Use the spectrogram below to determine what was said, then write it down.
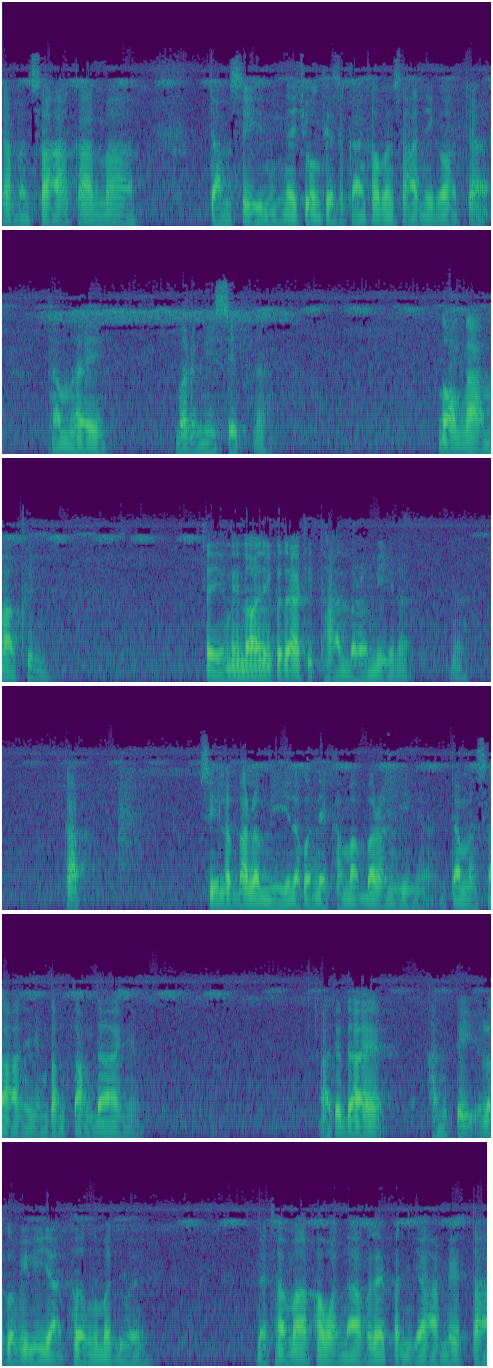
จำพรรษาการมาจำศีลในช่วงเทศกาลเข้าพรรษานี้ก็จะทำให้บารรมีสิบนะ งอกงามมากขึ้น แต่อย่างน้อยๆนี่ก็ได้อธิษฐานบารมีแล้วนะกับศีลบารมี แล้วก็เนคขมะบารมีเนี่ยจำพรรษาเนี่ยยังต่ำๆได้เนี่ย อาจจะได้ขันติแล้วก็วิริยะเพิ่มขึ้นมาด้วย และถ้ามาภาวนาก็ได้ปัญญาเมตตา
